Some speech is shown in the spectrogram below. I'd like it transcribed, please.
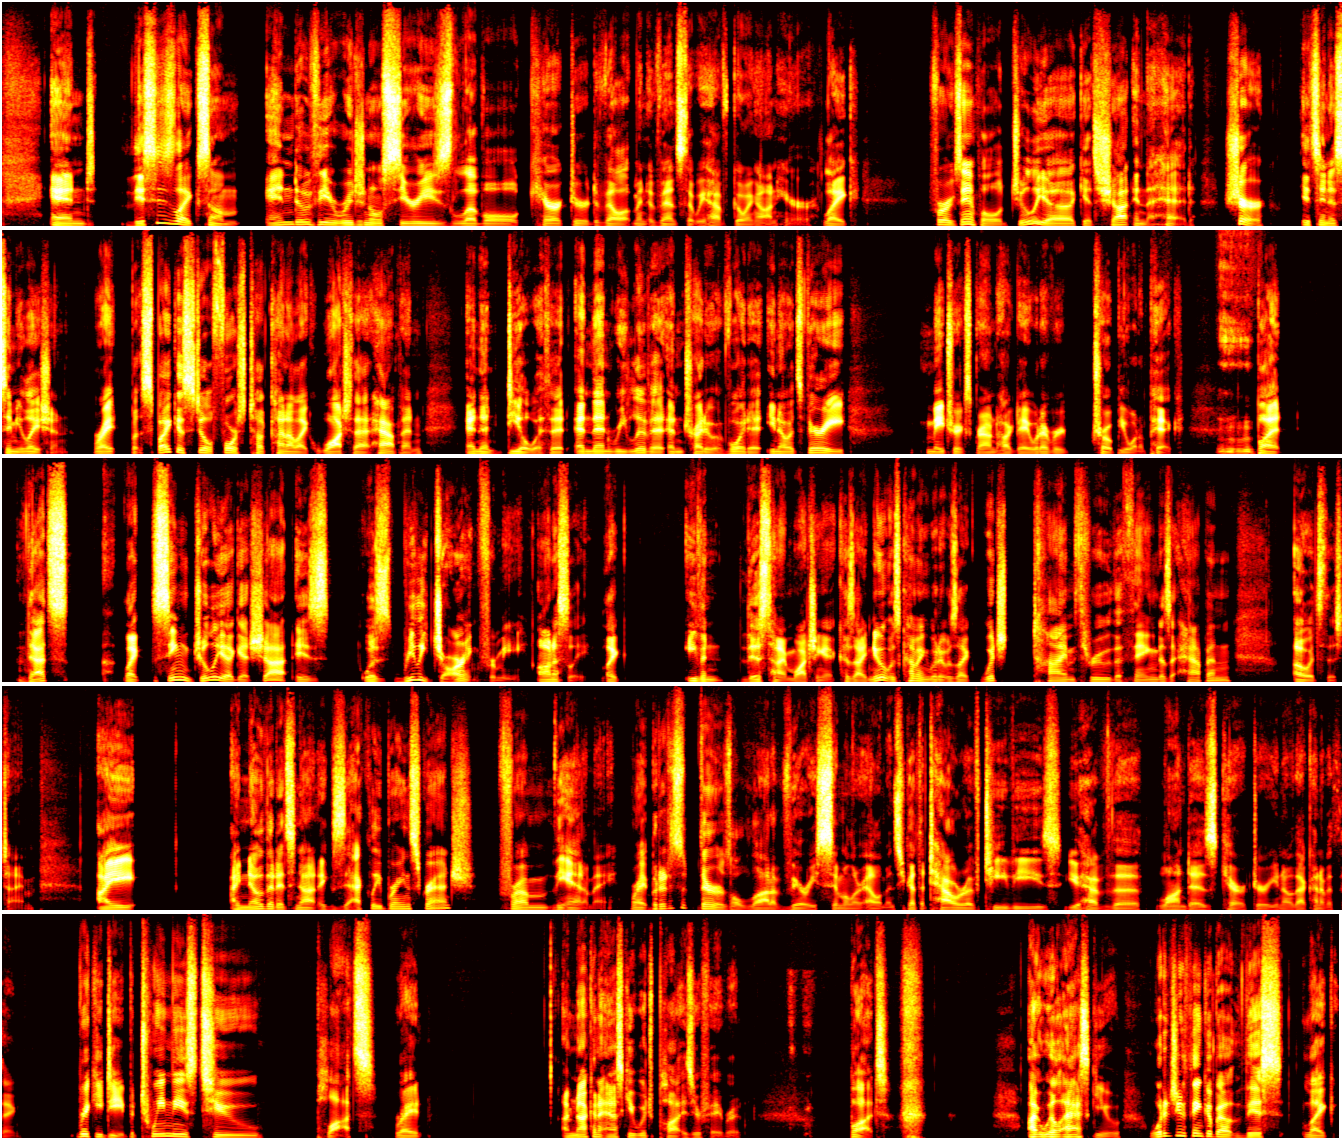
And this is like some end of the original series level character development events that we have going on here. Like, for example, Julia gets shot in the head. Sure, it's in a simulation, right? But Spike is still forced to kind of like watch that happen and then deal with it and then relive it and try to avoid it. You know, it's very Matrix, Groundhog Day, whatever trope you want to pick. Mhm. But that's like seeing Julia get shot is was really jarring for me, honestly. Like even this time watching it cuz I knew it was coming, but it was like which time through the thing does it happen? Oh, it's this time. I I know that it's not exactly brain scratch from the anime, right? But it is there's a lot of very similar elements. You got the tower of TVs, you have the Londes character, you know, that kind of a thing. Ricky D, between these two plots, right? I'm not going to ask you which plot is your favorite, but I will ask you, what did you think about this like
